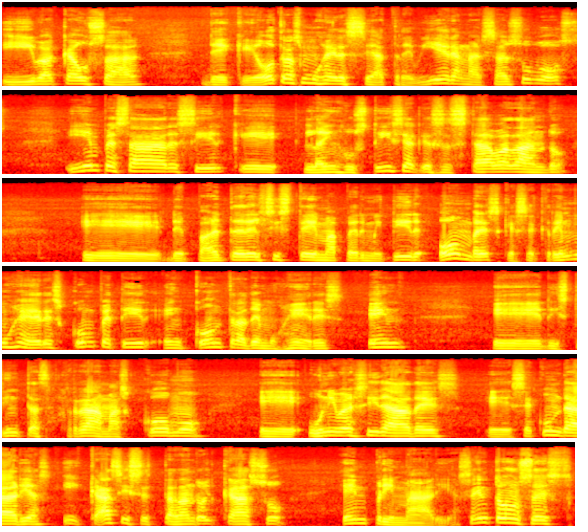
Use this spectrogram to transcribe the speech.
iba a causar de que otras mujeres se atrevieran a alzar su voz y empezar a decir que la injusticia que se estaba dando eh, de parte del sistema permitir hombres que se creen mujeres competir en contra de mujeres en eh, distintas ramas como eh, universidades secundarias y casi se está dando el caso en primarias. Entonces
